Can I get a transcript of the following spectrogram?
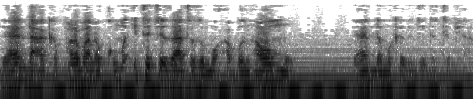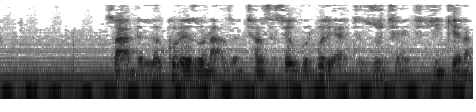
yayin da aka far mana kuma ita ce za ta zamo abin hawanmu yayin da muka gaji da tafiya. Sa'ad da larkur ya zo na azancansa sai gurbur ya ci zuciya ci shikenan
